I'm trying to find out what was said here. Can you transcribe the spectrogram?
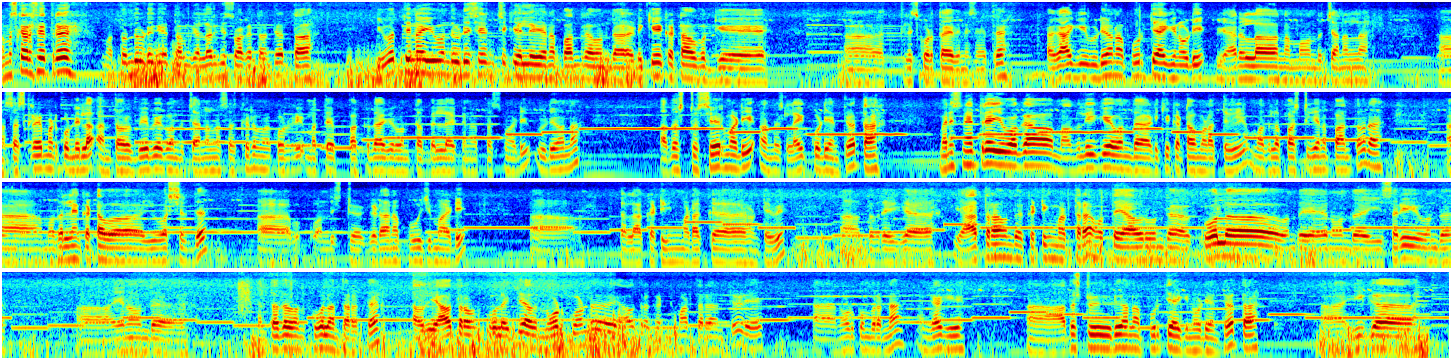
ನಮಸ್ಕಾರ ಸ್ನೇಹಿತರೆ, ಮತ್ತೊಂದು ವಿಡಿಯೋಗೆ ತಮಗೆಲ್ಲರಿಗೂ ಸ್ವಾಗತ ಅಂತ ಹೇಳ್ತಾ, ಇವತ್ತಿನ ಈ ಒಂದು ವಿಡಿಯೋ ಸಂಚಿಕೆಯಲ್ಲಿ ಏನಪ್ಪ ಅಂದರೆ ಒಂದು ಅಡಿಕೆ ಕಟಾವು ಬಗ್ಗೆ ತಿಳಿಸ್ಕೊಡ್ತಾ ಇದ್ದೀನಿ ಸ್ನೇಹಿತರೆ. ಹಾಗಾಗಿ ವಿಡಿಯೋನ ಪೂರ್ತಿಯಾಗಿ ನೋಡಿ, ಯಾರೆಲ್ಲ ನಮ್ಮ ಒಂದು ಚಾನಲ್ನ ಸಬ್ಸ್ಕ್ರೈಬ್ ಮಾಡ್ಕೊಂಡಿಲ್ಲ ಅಂಥವ್ರು ಬೇಗ ಬೇಗ ಒಂದು ಚಾನಲ್ನ ಸಬ್ಸ್ಕ್ರೈಬ್ ಮಾಡಿಕೊಡ್ರಿ, ಮತ್ತು ಪಕ್ಕದಾಗಿರುವಂಥ ಬೆಲ್ ಐಕನ್ನ ಪ್ರೆಸ್ ಮಾಡಿ, ವಿಡಿಯೋನ ಆದಷ್ಟು ಶೇರ್ ಮಾಡಿ ಒಂದಷ್ಟು ಲೈಕ್ ಕೊಡಿ ಅಂತ ಹೇಳ್ತಾ. ಮನೆ ಸ್ನೇಹಿತರೆ, ಇವಾಗ ಮೊದಲಿಗೆ ಒಂದು ಅಡಿಕೆ ಕಟಾವು ಮಾಡತ್ತೀವಿ. ಮೊದಲ ಫಸ್ಟ್ಗೆ ಏನಪ್ಪ ಅಂತಂದ್ರೆ ಮೊದಲನೇ ಕಟಾವು ಈ ವರ್ಷದ್ದು ಆ, ಒಂದಿಷ್ಟು ಗಿಡನ ಪೂಜೆ ಮಾಡಿ ಎಲ್ಲ ಕಟಿಂಗ್ ಮಾಡೋಕ್ಕೆ ಹೊಂಟೇವಿ. ಅಂತಂದರೆ ಈಗ ಯಾವ ಥರ ಒಂದು ಕಟಿಂಗ್ ಮಾಡ್ತಾರೆ ಮತ್ತು ಅವರು ಒಂದು ಕೋಲ ಒಂದು ಏನೋ ಒಂದು ಈ ಸರಿ ಒಂದು ಏನೋ ಒಂದು ಅಂಥದ್ದು ಒಂದು ಕೋಲ್ ಅಂತಾರಂತೆ ಅವ್ರು ಯಾವ ಥರ ಒಂದು ಕೋಲ್ ಐತಿ ಅದನ್ನ ನೋಡಿಕೊಂಡು ಯಾವ ಥರ ಕಟ್ ಮಾಡ್ತಾರೆ ಅಂತೇಳಿ ಆ, ನೋಡ್ಕೊಂಬರೋಣ. ಹಂಗಾಗಿ ಆದಷ್ಟು ವಿಡಿಯೋನ ಪೂರ್ತಿಯಾಗಿ ನೋಡಿ ಅಂತ ಹೇಳ್ತಾ ಈಗ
